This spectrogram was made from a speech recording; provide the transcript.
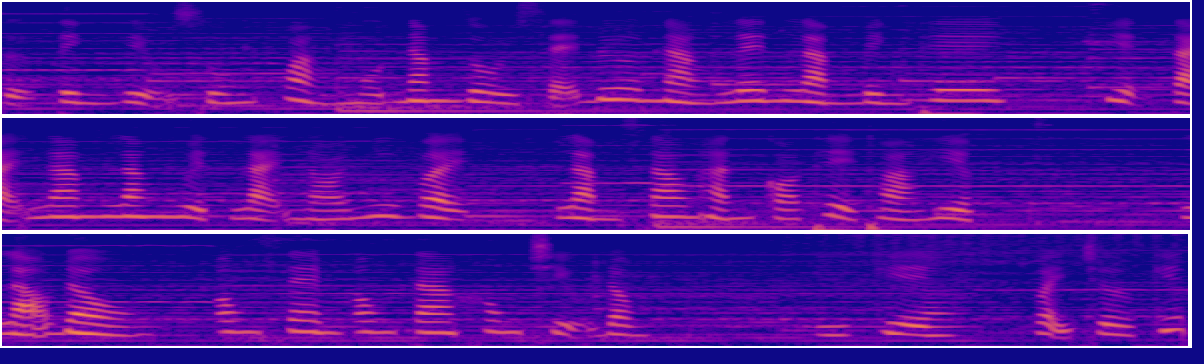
sự tình dịu xuống khoảng một năm rồi sẽ đưa nàng lên làm bình thê. Hiện tại Lam Lăng Nguyệt lại nói như vậy, làm sao hắn có thể thỏa hiệp. Lão đầu, ông xem ông ta không chịu đồng ý kìa, vậy chờ kiếp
